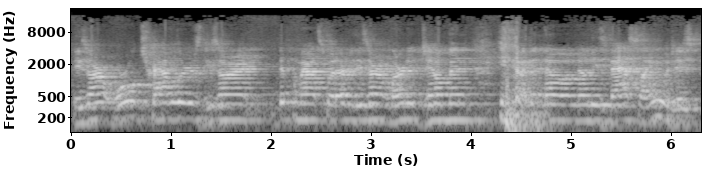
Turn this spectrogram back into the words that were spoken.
These aren't world travelers. These aren't diplomats. Whatever. These aren't learned gentlemen, you know, that know know these vast languages.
